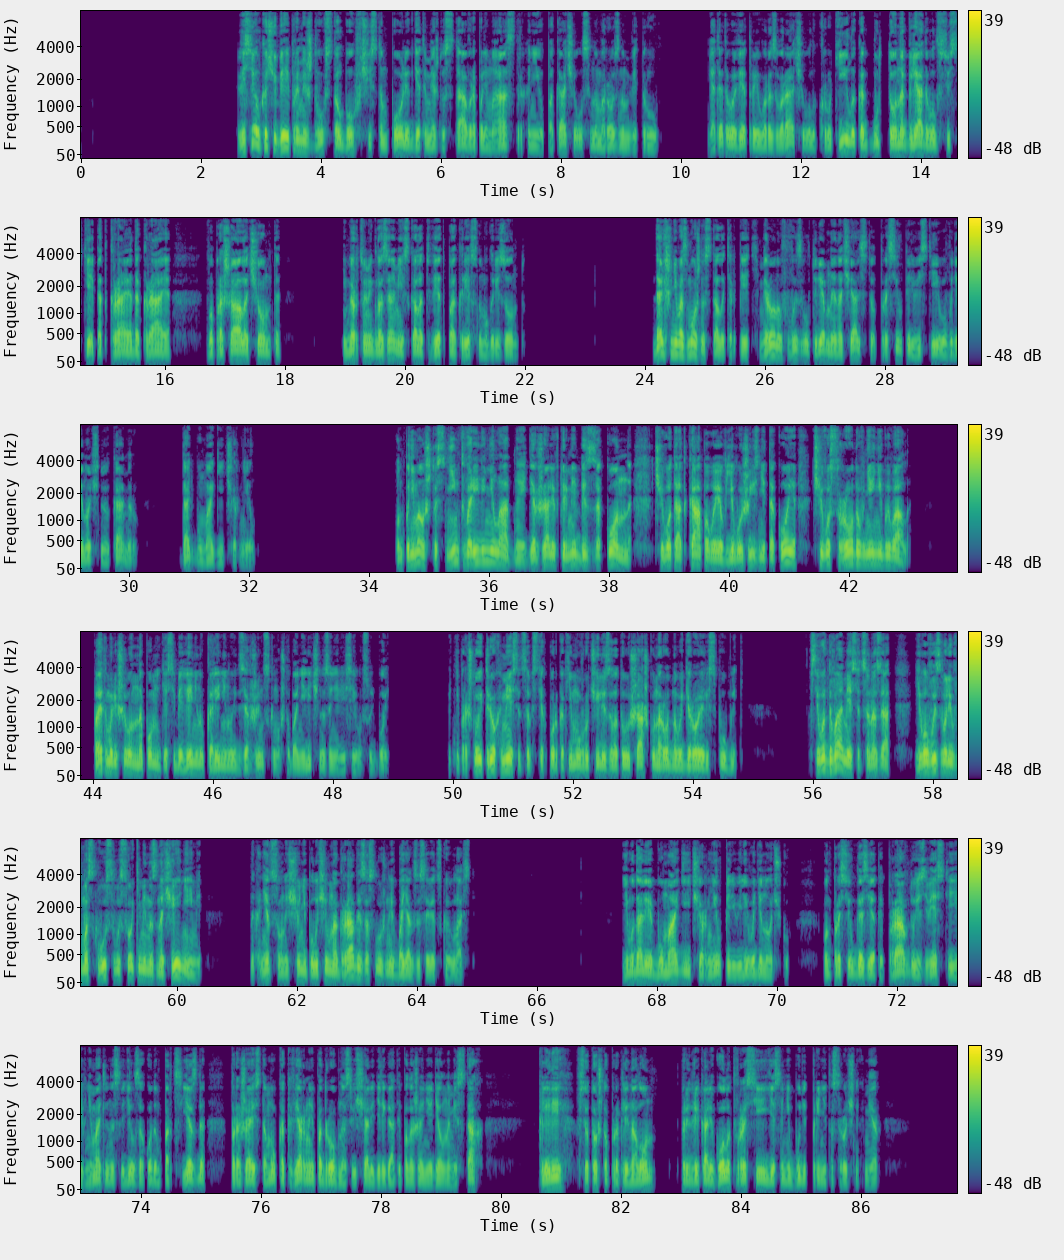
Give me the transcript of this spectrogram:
Висел Кочубей промеж двух столбов в чистом поле, где-то между Ставрополем и Астраханью, покачивался на морозном ветру. И от этого ветра его разворачивало, крутило, как будто он оглядывал всю степь от края до края, вопрошал о чем-то и мертвыми глазами искал ответ по окрестному горизонту. Дальше невозможно стало терпеть. Миронов вызвал тюремное начальство, просил перевести его в одиночную камеру, дать бумаги и чернил. Он понимал, что с ним творили неладное, держали в тюрьме беззаконно, чего-то откапывая в его жизни такое, чего сроду в ней не бывало. Поэтому решил он напомнить о себе Ленину, Калинину и Дзержинскому, чтобы они лично занялись его судьбой. Ведь не прошло и трех месяцев с тех пор, как ему вручили золотую шашку народного героя республики. Всего два месяца назад его вызвали в Москву с высокими назначениями, Наконец, он еще не получил награды, заслуженные в боях за советскую власть. Ему дали бумаги и чернил, перевели в одиночку. Он просил газеты «Правду», «Известия» и внимательно следил за ходом партсъезда, поражаясь тому, как верно и подробно освещали делегаты положение дел на местах, кляли все то, что проклинал он, предрекали голод в России, если не будет принято срочных мер.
